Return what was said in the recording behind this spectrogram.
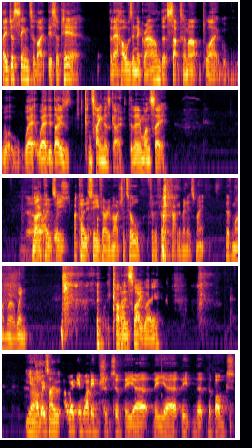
They just seem to like disappear. Are there holes in the ground that sucked them up? Like, wh- where where did those containers go? Did anyone see? No, no I couldn't, see, I couldn't I, see very much at all for the first couple of minutes, mate. Never mind where it went. Covered in smoke, were you? Yeah, I went, so I went in one entrance of the uh, the, uh, the, the the bogs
